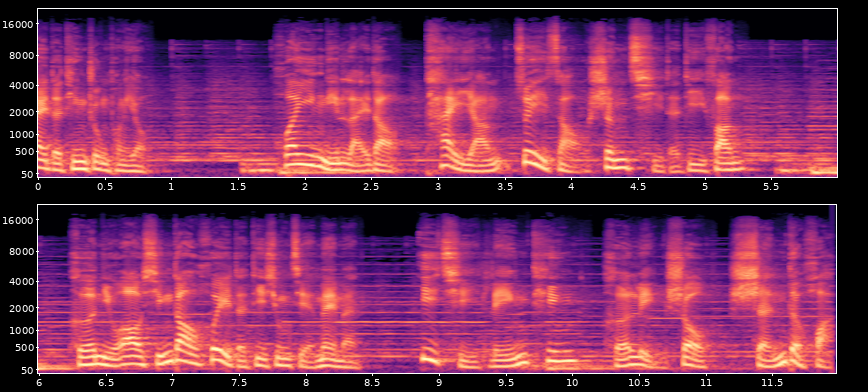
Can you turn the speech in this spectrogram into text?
爱的听众朋友，欢迎您来到太阳最早升起的地方，和纽奥行道会的弟兄姐妹们一起聆听和领受神的话。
